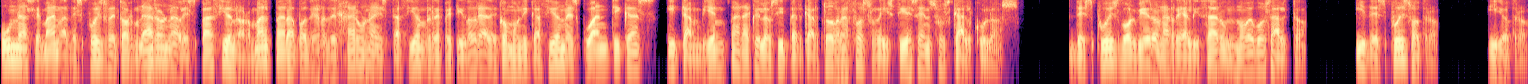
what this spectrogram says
Una semana después retornaron al espacio normal para poder dejar una estación repetidora de comunicaciones cuánticas, y también para que los hipercartógrafos rehiciesen sus cálculos. Después volvieron a realizar un nuevo salto. Y después otro. Y otro.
